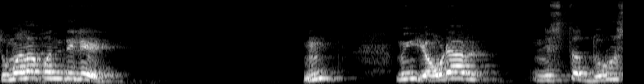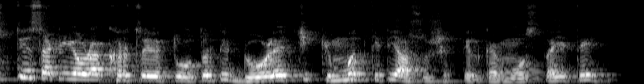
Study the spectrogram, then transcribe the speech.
तुम्हाला पण दिलेत. मी एवढ्या नुसतं दुरुस्तीसाठी एवढा खर्च येतो तर ती डोळ्याची किंमत किती असू शकतील काय मोजता येते?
